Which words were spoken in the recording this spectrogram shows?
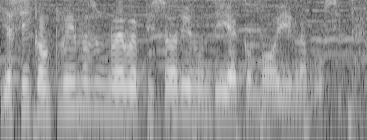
Y así concluimos un nuevo episodio en un día como hoy en la música.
